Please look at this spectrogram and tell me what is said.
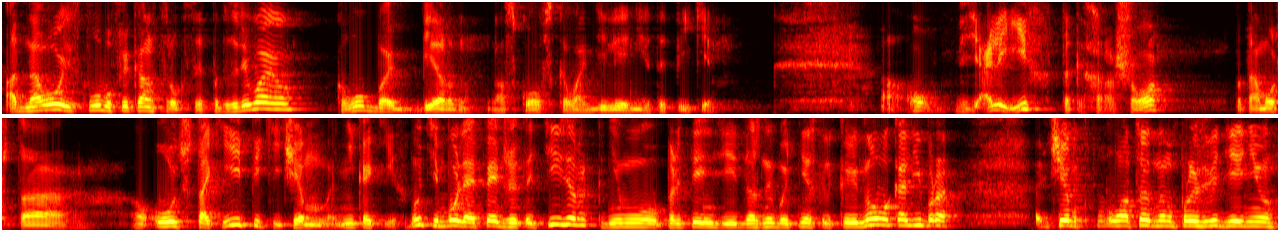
одного из клубов реконструкции. Подозреваю, клуба Берн московского отделения это пики. А, взяли их, так и хорошо, потому что лучше такие пики, чем никаких. Ну, тем более, опять же, это тизер, к нему претензии должны быть несколько иного калибра, чем к полноценному произведению.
